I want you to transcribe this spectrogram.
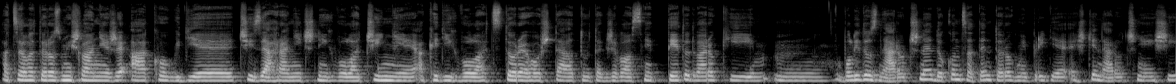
A celé to rozmýšľanie, že ako, kde, či zahraničných volá, či nie, a keď ich volať, z ktorého štátu. Takže vlastne tieto dva roky mm, boli dosť náročné. Dokonca tento rok mi príde ešte náročnejší.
